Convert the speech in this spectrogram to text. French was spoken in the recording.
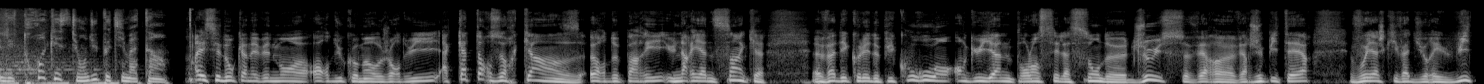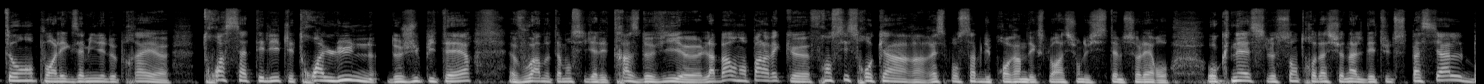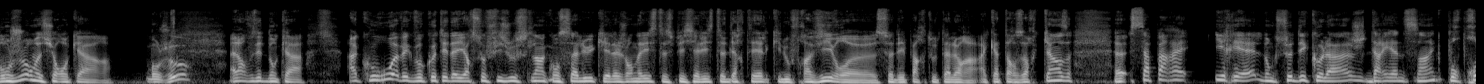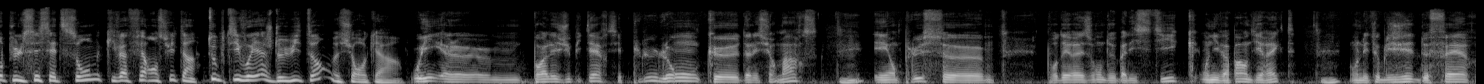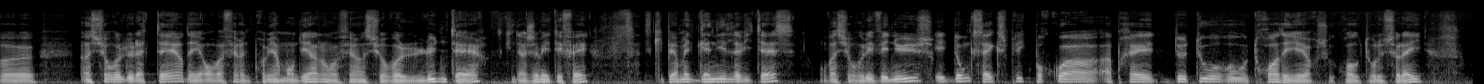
Les trois questions du petit matin. Et c'est donc un événement euh, hors du commun aujourd'hui. À 14h15, heure de Paris, une Ariane 5 va décoller depuis Kourou en, Guyane pour lancer la sonde JUICE vers, euh, Jupiter. Voyage qui va durer 8 ans pour aller examiner de près euh, trois satellites, les trois lunes de Jupiter, voir notamment s'il y a des traces de vie là-bas. On en parle avec Francis Rocard, responsable du programme d'exploration du système solaire au CNES, le Centre national d'études spatiales. Bonjour, monsieur Rocard. Bonjour. Alors vous êtes donc à, à Kourou avec vos côtés d'ailleurs Sophie Jousselin qu'on salue qui est la journaliste spécialiste d'RTL qui nous fera vivre euh, ce départ tout à l'heure à, 14h15. Euh, ça paraît irréel, donc ce décollage d'Ariane 5 pour propulser cette sonde qui va faire ensuite un tout petit voyage de 8 ans, monsieur Rocard. Oui, euh, pour aller Jupiter, c'est plus long que d'aller sur Mars. Mhm. Et en plus, pour des raisons de balistique, on n'y va pas en direct. Mhm. On est obligé de faire un survol de la Terre. D'ailleurs, on va faire une première mondiale, on va faire un survol lune-Terre, ce qui n'a jamais été fait, ce qui permet de gagner de la vitesse. On va survoler Vénus et donc ça explique pourquoi après deux tours ou trois d'ailleurs, je crois autour du Soleil,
